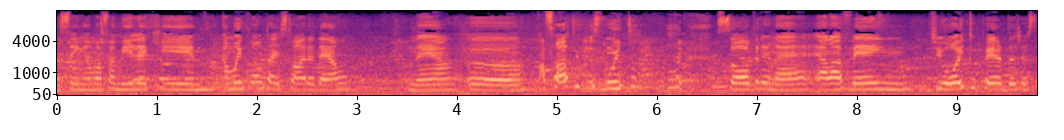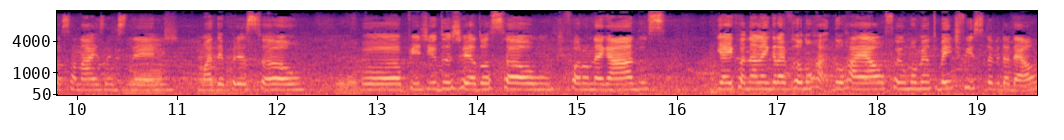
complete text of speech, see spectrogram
assim, é uma família que a mãe conta a história dela, né? Ah, a foto diz muito sobre, né? Ela vem de oito perdas gestacionais antes dele, uma depressão, ah, pedidos de adoção que foram negados. E aí quando ela engravidou no do Rael foi um momento bem difícil da vida dela,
